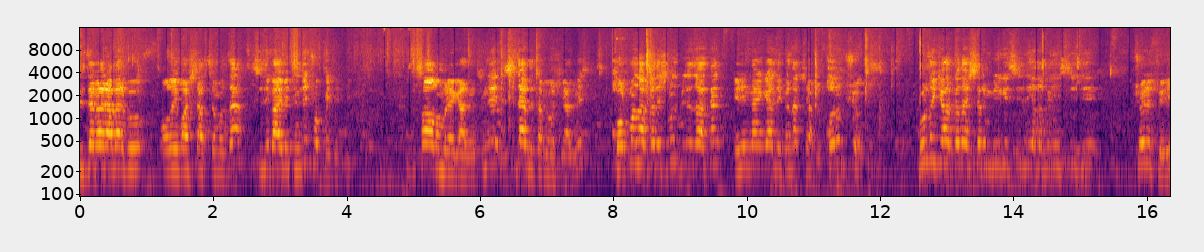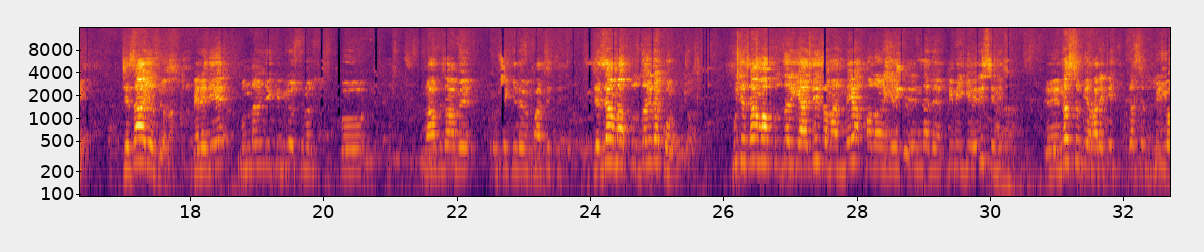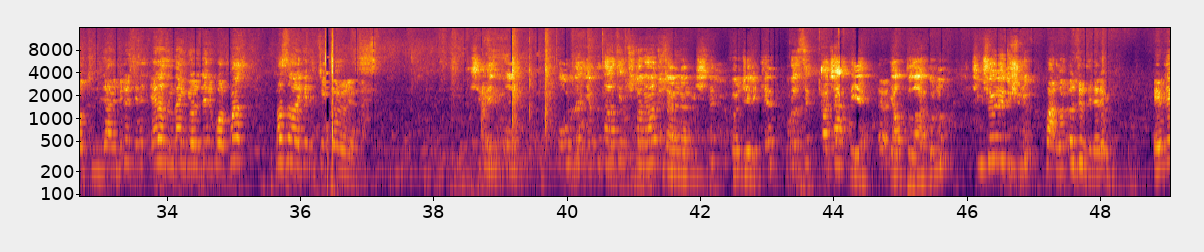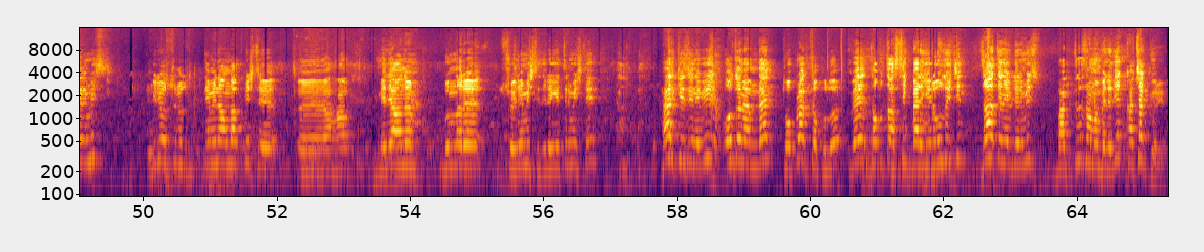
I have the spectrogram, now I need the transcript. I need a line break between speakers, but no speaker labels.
Sizle beraber bu olayı başlattığımızda sizi kaybettiğinizde çok beklettik. Sağ olun buraya geldiniz. Şimdi sizler de tabii hoş geldiniz. Korkmaz arkadaşımız bize zaten elinden geldiği kadar şey yapıyor. Sorun şu. Buradaki arkadaşların bilgisizliği ya da bilinçsizliği şöyle söyleyeyim. Ceza yazıyorlar. Belediye bundan önceki biliyorsunuz bu Nafiz abi bu şekilde vefat etti. Ceza mahpuslarıyla korkutuyorlar. Bu ceza mahpusları geldiği zaman ne yapmaları gerektiğinde de bir bilgi verirseniz e, nasıl bir hareket, nasıl bir yol çizileceğini bilirseniz en azından gözleri korkmaz, nasıl hareket edeceklerini öğrenirler.
Şimdi o, orada yapı tatil tutanağı düzenlenmiştir öncelikle. Burası kaçak diye
Evet.
yaptılar bunu. Şimdi şöyle düşünün.
Pardon özür dilerim. Evlerimiz biliyorsunuz demin anlatmıştı. E, Melih Hanım bunları söylemişti, dile getirmişti. Herkesin evi o dönemden toprak tapulu ve tapu tasdik belgeli olduğu için zaten evlerimiz baktığı zaman belediye kaçak görüyor.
